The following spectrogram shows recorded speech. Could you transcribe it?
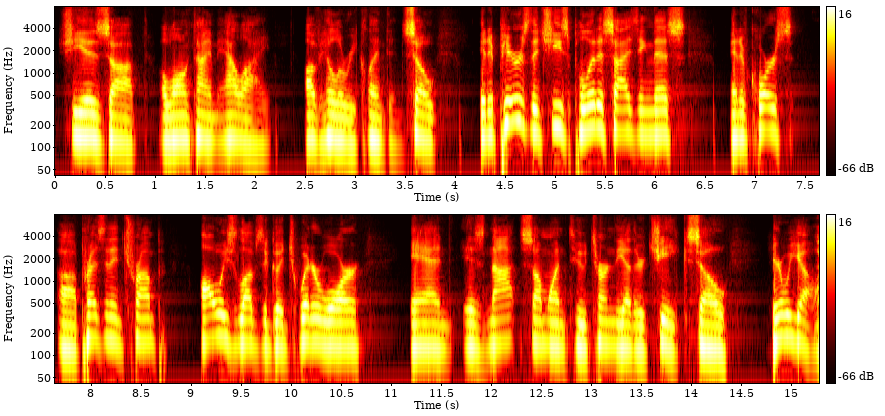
she is uh, a longtime ally of Hillary Clinton. So it appears that she's politicizing this, and of course, uh, President Trump always loves a good Twitter war and is not someone to turn the other cheek. So here we go,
